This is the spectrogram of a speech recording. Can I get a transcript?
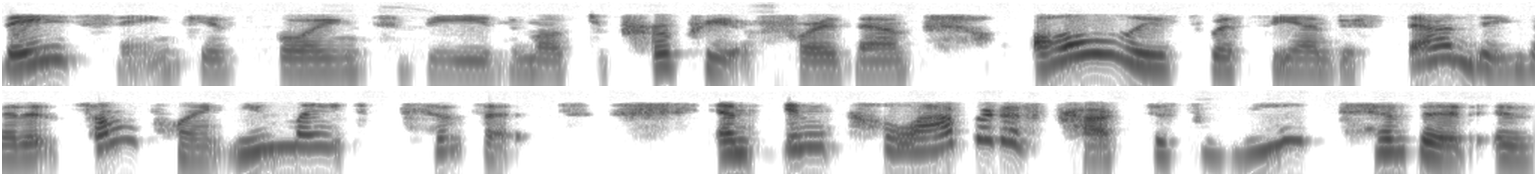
they think is going to be the most appropriate for them, always with the understanding that at some point you might pivot and in collaborative practice, we pivot as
